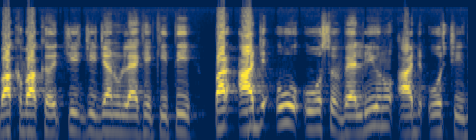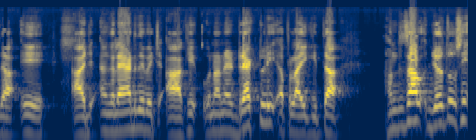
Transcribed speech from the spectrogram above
ਵੱਖ-ਵੱਖ ਚੀ- ਚੀਜ਼ਾਂ ਨੂੰ ਲੈ ਕੇ ਕੀਤੀ। ਪਰ ਅੱਜ ਉਹ ਉਸ ਵੈਲਿਊ ਨੂੰ, ਅੱਜ ਉਸ ਚੀਜ਼ ਦਾ ਇਹ, ਅੱਜ ਇੰਗਲੈਂਡ ਦੇ ਵਿੱਚ ਆ ਕੇ ਉਹਨਾਂ ਨੇ ਡਾਇਰੈਕਟਲੀ ਅਪਲਾਈ ਕੀਤਾ। ਹੁੰਦਲ ਸਾਹਿਬ, ਜਦੋਂ ਤੁਸੀਂ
